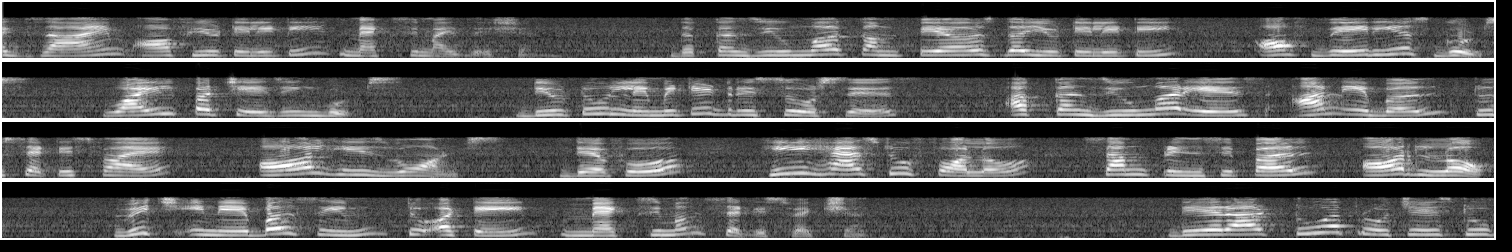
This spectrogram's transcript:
axiom of utility maximization. The consumer compares the utility of various goods while purchasing goods. Due to limited resources, a consumer is unable to satisfy all his wants. Therefore, he has to follow some principle or law which enables him to attain maximum satisfaction. There are two approaches to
